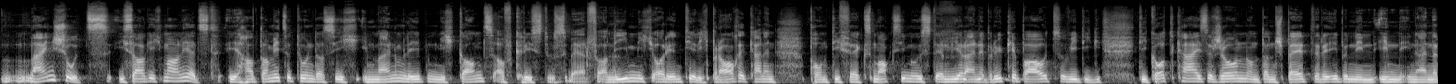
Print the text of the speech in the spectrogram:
mein Schutz, ich sage ich mal jetzt, hat damit zu tun, dass ich in meinem Leben mich ganz auf Christus werfe, an ihm mich orientiere. Ich brauche keinen Pontifex Maximus, der mir eine Brücke baut, so wie die, die Gottkaiser schon und dann später eben in, in, in einer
